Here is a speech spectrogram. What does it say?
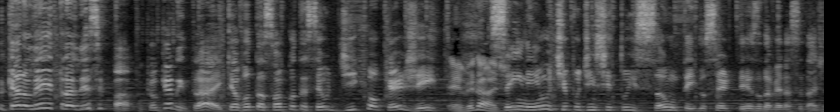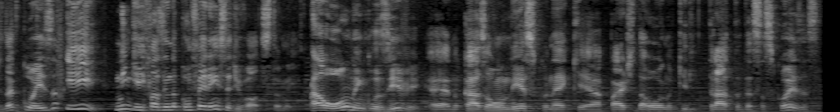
não quero nem entrar nesse papo. O que eu quero entrar é que a votação aconteceu de qualquer jeito. É verdade. Sem nenhum tipo de instituição tendo certeza da veracidade da coisa e ninguém fazendo a conferência de votos também. A ONU, inclusive, é, no caso a Unesco, né, que é a parte da ONU que trata dessas coisas,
